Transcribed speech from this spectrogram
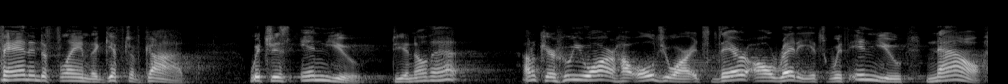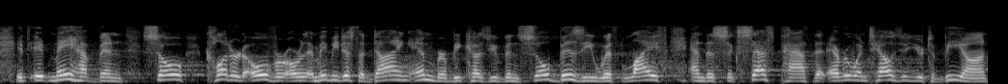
Fan into flame the gift of God which is in you. Do you know that? I don't care who you are, how old you are, it's there already. It's within you now. It, it, may have been so cluttered over, or it may be just a dying ember because you've been so busy with life and the success path that everyone tells you you're to be on,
